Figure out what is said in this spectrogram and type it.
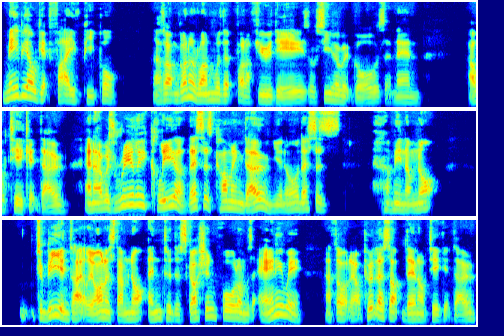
maybe I'll get five people. I thought I'm going to run with it for a few days, we'll see how it goes, and then I'll take it down. And I was really clear this is coming down, you know, this is, I mean, I'm not, to be entirely honest, I'm not into discussion forums anyway. I thought, I'll put this up, then I'll take it down.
